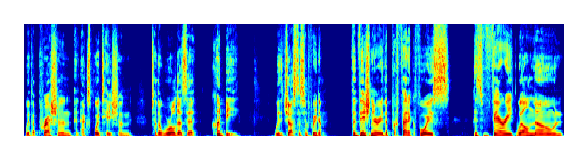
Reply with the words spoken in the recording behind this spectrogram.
with oppression and exploitation, to the world as it could be, with justice and freedom? The visionary, the prophetic voice, is very well known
